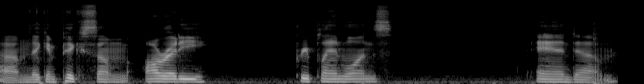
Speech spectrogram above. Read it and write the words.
Um, they can pick some already pre-planned ones, and um,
